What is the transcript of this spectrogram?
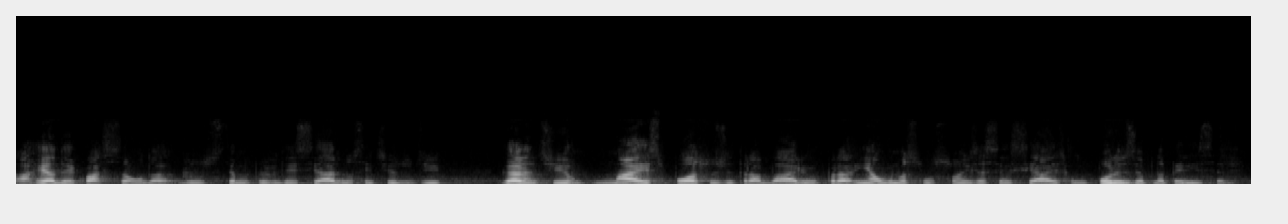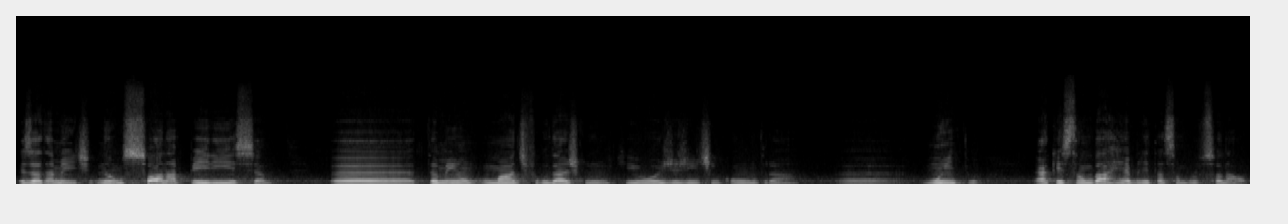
a readequação da, do sistema previdenciário no sentido de garantir mais postos de trabalho pra, em algumas funções essenciais, como, por exemplo, na perícia. Né? Exatamente. Não só na perícia. É, também uma dificuldade que, que, hoje a gente encontra é, muito é a questão da reabilitação profissional.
